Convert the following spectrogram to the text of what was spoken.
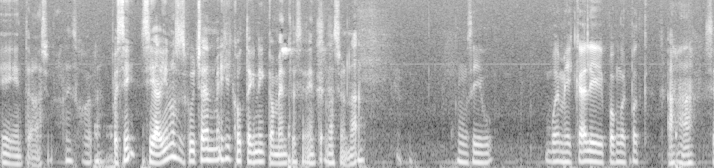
Y internacionales, ojalá. Pues sí, si alguien nos escucha en México, técnicamente sería internacional. Como si voy a Mexicali y pongo el podcast. Ajá, sí,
